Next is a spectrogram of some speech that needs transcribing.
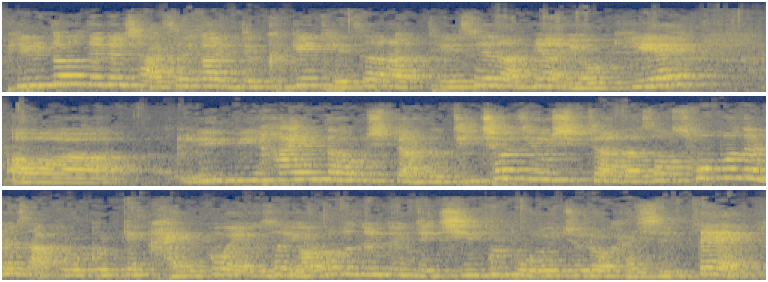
빌더들의 자세가 이제 그게 대세라, 대세라면 여기에 어, 리비하인드 하고 싶지 않아서 뒤처지고 싶지 않아서 소문을 내서 앞으로 그렇게 갈 거예요. 그래서 여러분들도 이제 집을 보여주러 가실 때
